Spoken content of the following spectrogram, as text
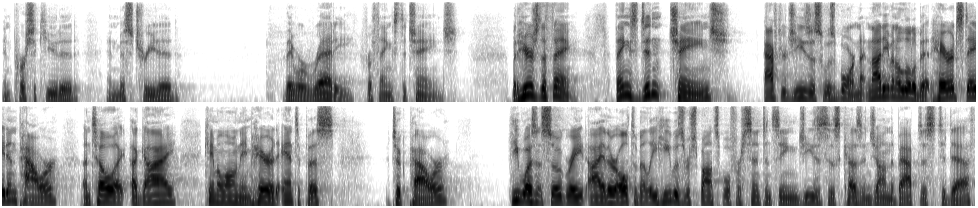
and persecuted and mistreated. They were ready for things to change. But here's the thing things didn't change after Jesus was born, not, not even a little bit. Herod stayed in power until a, a guy came along named Herod Antipas, took power. He wasn't so great either. Ultimately, he was responsible for sentencing Jesus' cousin John the Baptist to death.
